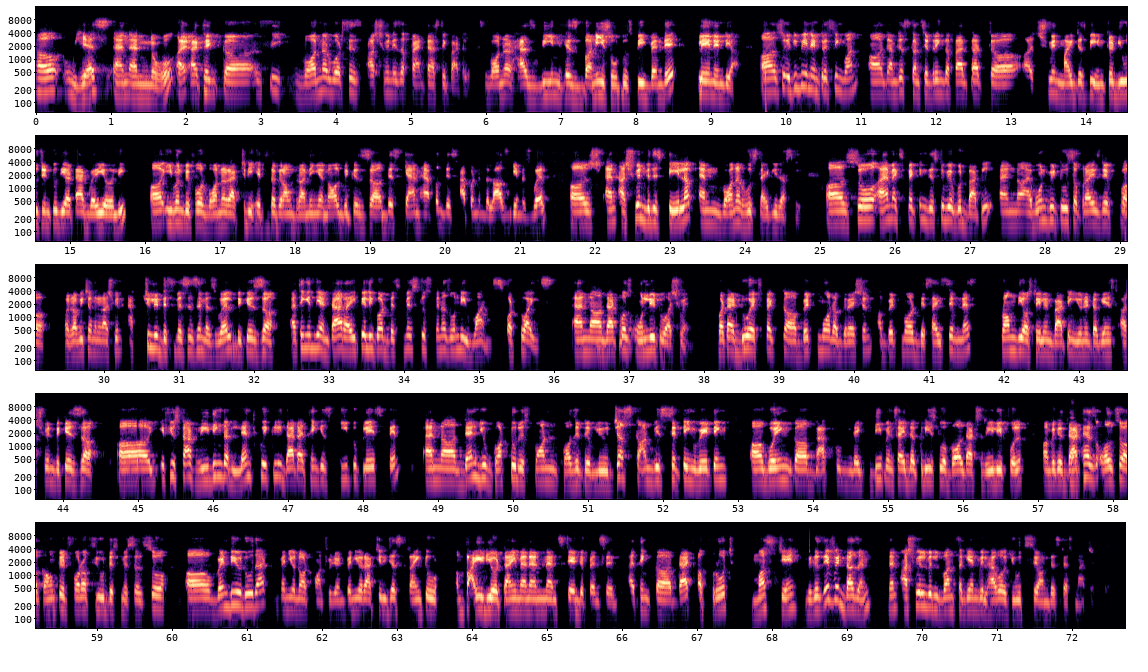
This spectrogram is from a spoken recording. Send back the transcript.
Uh, yes and and no. I, I think uh, see Warner versus Ashwin is a fantastic battle. Warner has been his bunny, so to speak, when they play in India. Uh, so it will be an interesting one. Uh, I'm just considering the fact that uh, Ashwin might just be introduced into the attack very early, uh, even before Warner actually hits the ground running and all, because uh, this can happen. This happened in the last game as well. Uh, and Ashwin with his tail up, and Warner who's slightly rusty. Uh, so I am expecting this to be a good battle, and I won't be too surprised if uh, Ravichandran Ashwin actually dismisses him as well because uh, I think in the entire IPL he got dismissed to spinners only once or twice, and uh, that was only to Ashwin. but I do expect a bit more aggression, a bit more decisiveness from the Australian batting unit against Ashwin because uh, uh, if you start reading the length quickly, that I think is key to play spin. And uh, then you've got to respond positively. You just can't be sitting, waiting, uh, going uh, back like deep inside the crease to a ball that's really full, uh, because that has also accounted for a few dismissals. So when do you do that? When you're not confident, when you're actually just trying to bide your time and, and, and stay defensive. I think that approach must change because if it doesn't, then Ashwin will once again will have a huge say on this test match.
